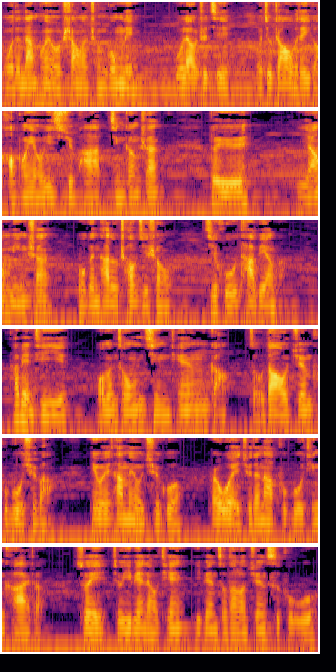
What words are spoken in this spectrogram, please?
我的男朋友上了成功岭，无聊之际，我就找我的一个好朋友一起去爬井冈山。对于阳明山，我跟他都超级熟。几乎踏遍了，他便提议我们从景天岗走到捐瀑布去吧，因为他没有去过，而我也觉得那瀑布挺可爱的，所以就一边聊天一边走到了捐寺瀑布。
